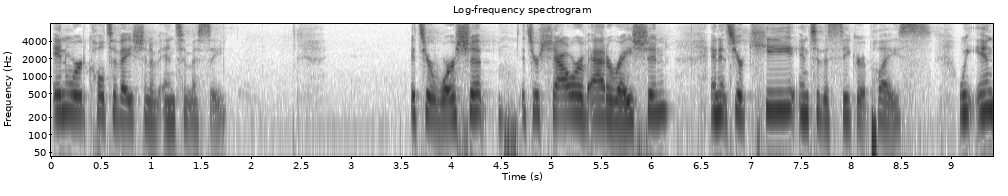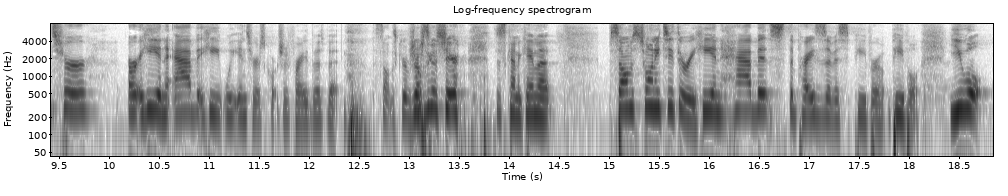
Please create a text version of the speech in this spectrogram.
inward cultivation of intimacy. It's your worship, it's your shower of adoration, and it's your key into the secret place. We enter or he inhabit he we enter his courts with praise, but that's not the scripture I was going to share. Just kind of came up. Psalms 22 3. He inhabits the praises of his people. You will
